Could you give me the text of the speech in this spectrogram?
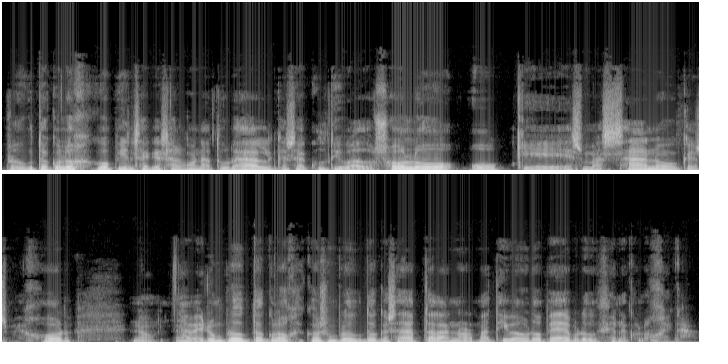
producto ecológico piensa que es algo natural, que se ha cultivado solo o que es más sano o que es mejor. No, a ver, un producto ecológico es un producto que se adapta a la normativa europea de producción ecológica,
